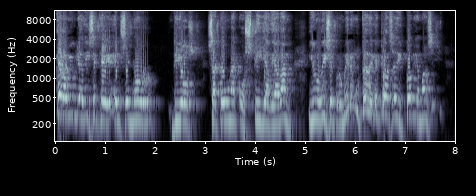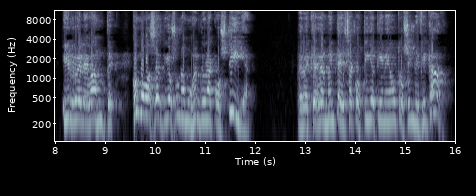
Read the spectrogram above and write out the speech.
que la Biblia dice que el Señor Dios sacó una costilla de Adán. Y uno dice, pero miren ustedes qué clase de historia más irrelevante. ¿Cómo va a ser Dios una mujer de una costilla? Pero es que realmente esa costilla tiene otro significado.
